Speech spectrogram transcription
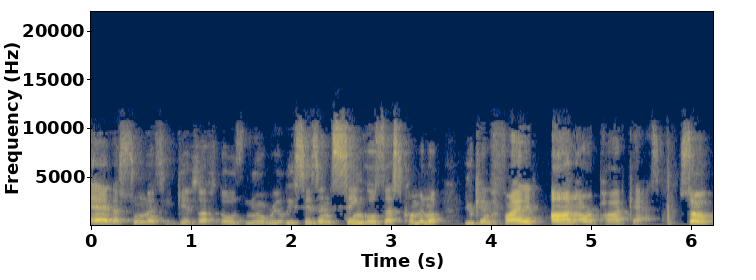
and as soon as he gives us those new releases and singles that's coming up, you can find it on our podcast. So,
